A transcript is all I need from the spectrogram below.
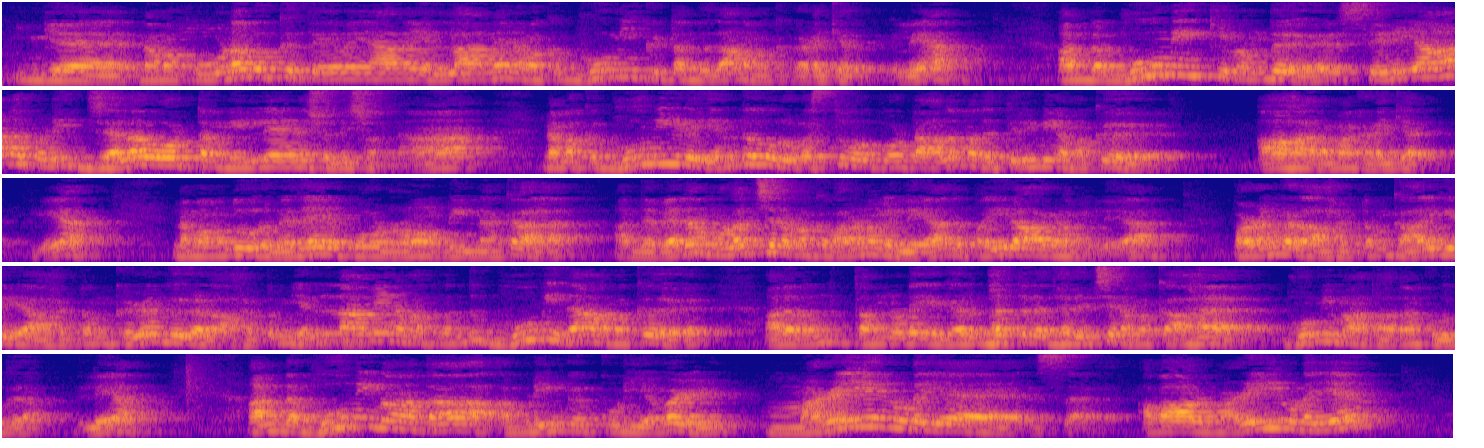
இங்க நமக்கு உணவுக்கு தேவையான எல்லாமே நமக்கு பூமி கிட்ட இருந்து தான் நமக்கு கிடைக்கிறது இல்லையா? அந்த பூமிக்கு வந்து சரியானபடி ஜல ஓட்டம் இல்லைன்னு சொல்லி சொன்னா நமக்கு பூமியில எந்த ஒரு வஸ்துவை போட்டாலும் அது திரும்பி நமக்கு ஆகாரமா கிடைக்காது இல்லையா? நம்ம வந்து ஒரு விதையை போடுறோம் அப்படின்னாக்கா அந்த விதை முளைச்சு நமக்கு வரணும் இல்லையா? அது பயிராகணும் இல்லையா? பழங்கள் ஆகட்டும் காய்கறி ஆகட்டும் கிழங்குகள் ஆகட்டும் எல்லாமே நமக்கு வந்து பூமி தான் நமக்கு அதை வந்து தன்னுடைய கர்ப்பத்துல தரிச்சு நமக்காக பூமி மாதா தான் கொடுக்குறா இல்லையா? அந்த பூமி மாதா அப்படிங்கக்கூடியவள் மழையினுடைய ச- அவள் மழையினுடைய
